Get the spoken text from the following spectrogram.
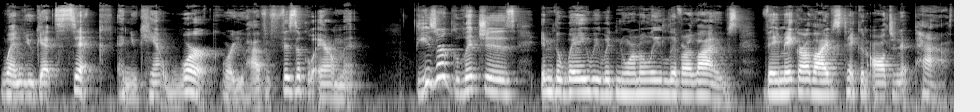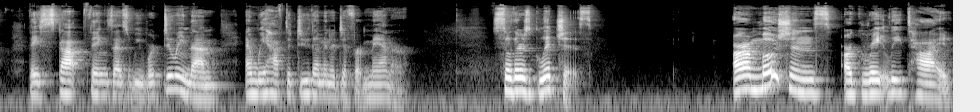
when you get sick and you can't work, or you have a physical ailment. These are glitches in the way we would normally live our lives. They make our lives take an alternate path. They stop things as we were doing them, and we have to do them in a different manner. So there's glitches. Our emotions are greatly tied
